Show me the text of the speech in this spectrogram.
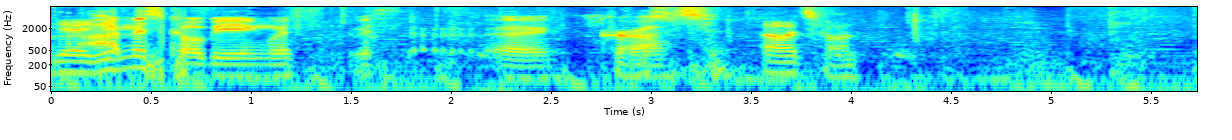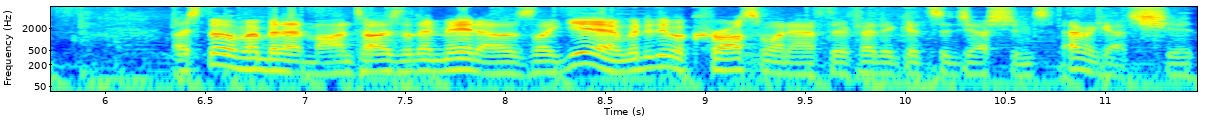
yeah, you, I miss Kobeing with with uh, cross. cross. Oh, it's fun. I still remember that montage that I made. I was like, yeah, I'm gonna do a cross one after if I did get suggestions. I haven't got shit.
